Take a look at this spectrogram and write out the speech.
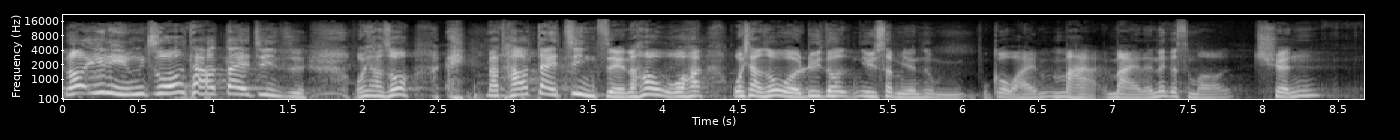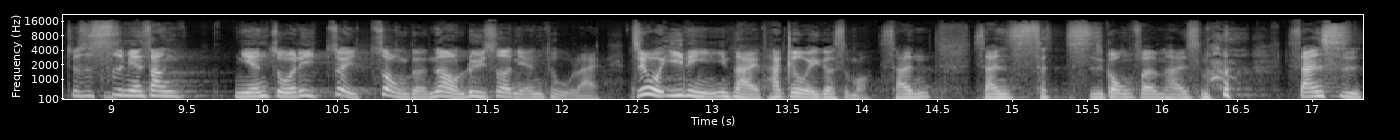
然后依林说他要带镜子，我想说，哎，那他要带镜子，然后我还我想说我绿豆绿色粘土不够，我还买买了那个什么全就是市面上粘着力最重的那种绿色粘土来，结果依林一来，他给我一个什么三三十十公分还是什么三十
